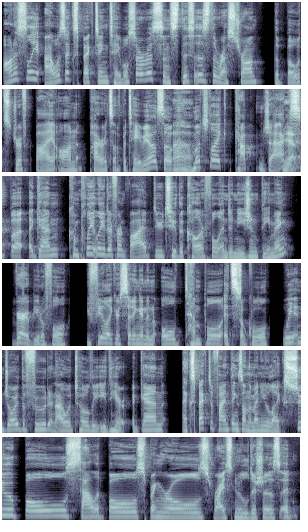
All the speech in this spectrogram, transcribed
Honestly, I was expecting table service since this is the restaurant the boats drift by on Pirates of Batavia. So Ah. much like Captain Jack's, but again, completely different vibe due to the colorful Indonesian theming. Very beautiful. You feel like you're sitting in an old temple. It's so cool. We enjoyed the food and I would totally eat here again. Expect to find things on the menu like soup bowls, salad bowls, spring rolls, rice noodle dishes. It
